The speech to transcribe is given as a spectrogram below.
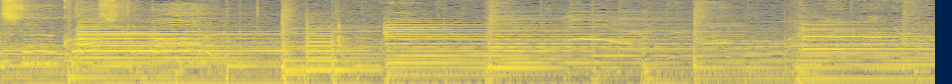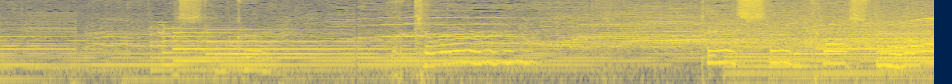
dancing across the water. A killer dancing across the water.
